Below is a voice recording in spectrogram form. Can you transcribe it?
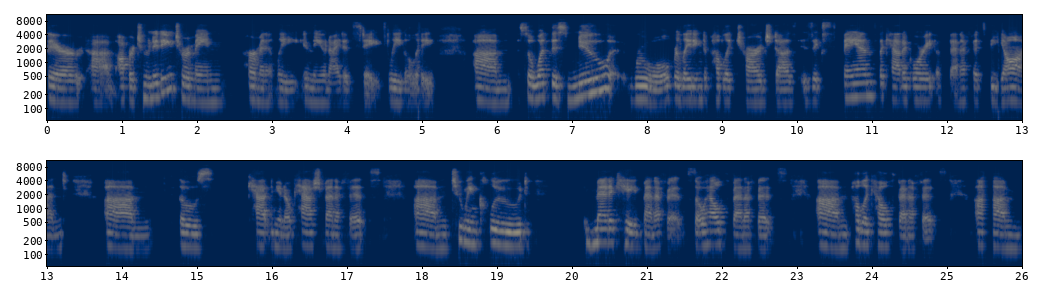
their um, opportunity to remain permanently in the United States legally. Um, so what this new rule relating to public charge does is expands the category of benefits beyond um, those cat, you know, cash benefits um, to include Medicaid benefits, so health benefits, um, public health benefits, um,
